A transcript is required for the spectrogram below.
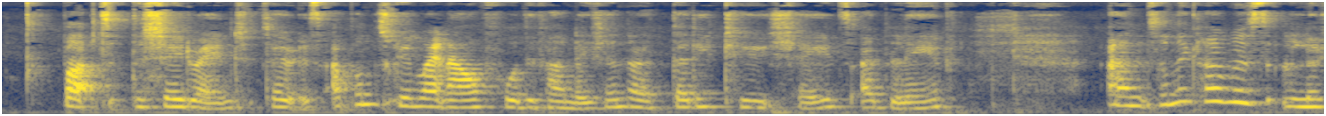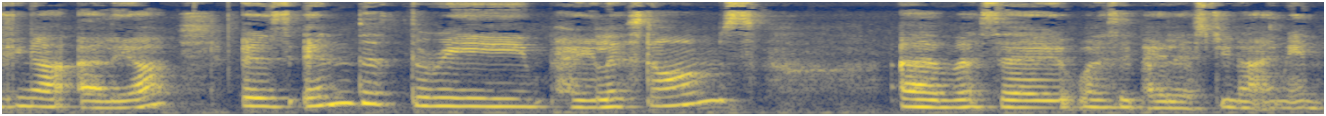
but the shade range, so it's up on the screen right now for the foundation. There are 32 shades, I believe. And something I was looking at earlier is in the three palest arms, um, so when I say palest, you know what I mean.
